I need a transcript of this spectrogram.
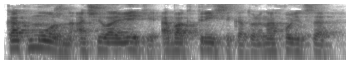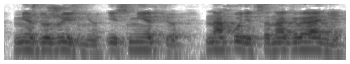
как можно о человеке, об актрисе, которая находится между жизнью и смертью, находится на грани,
